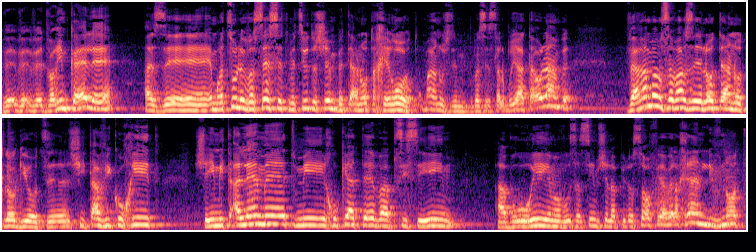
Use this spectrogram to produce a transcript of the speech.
ו, ודברים כאלה, אז הם רצו לבסס את מציאות השם בטענות אחרות. אמרנו שזה מתבסס על בריאת העולם, ו, והרמב"ם סבר שזה לא טענות לוגיות, זה שיטה ויכוחית שהיא מתעלמת מחוקי הטבע הבסיסיים, הברורים, המבוססים של הפילוסופיה, ולכן לבנות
